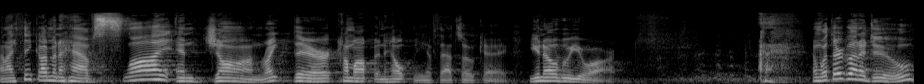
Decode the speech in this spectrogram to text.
and I think I'm going to have Sly and John right there come up and help me if that's okay. You know who you are. and what they're going to do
